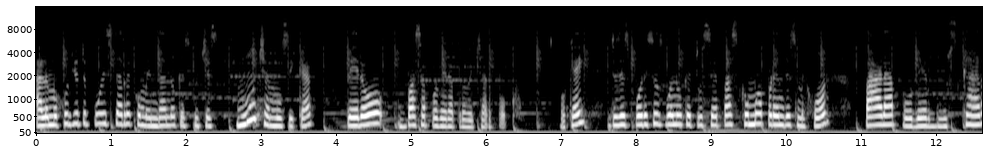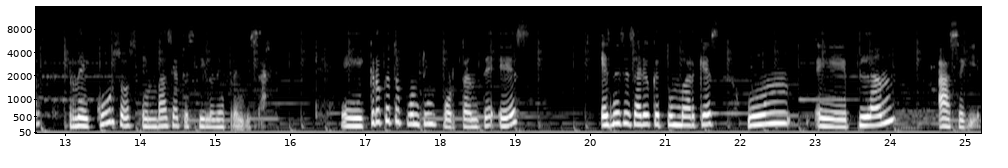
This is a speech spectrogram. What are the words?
a lo mejor yo te puedo estar recomendando que escuches mucha música, pero vas a poder aprovechar poco. ¿Ok? Entonces por eso es bueno que tú sepas cómo aprendes mejor para poder buscar recursos en base a tu estilo de aprendizaje. Eh, creo que otro punto importante es, es necesario que tú marques un eh, plan a seguir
